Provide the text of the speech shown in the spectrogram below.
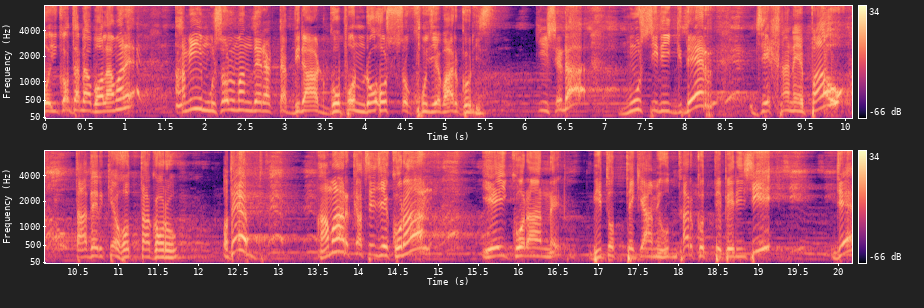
ওই কথাটা বলা মানে আমি মুসলমানদের একটা বিরাট গোপন রহস্য খুঁজে বার করিস। কি সেটা? মুশরিকদের যেখানে পাও তাদেরকে হত্যা করো। অতএব আমার কাছে যে কোরআন, এই কোরআনের ভিতর থেকে আমি উদ্ধার করতে পেরেছি যে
